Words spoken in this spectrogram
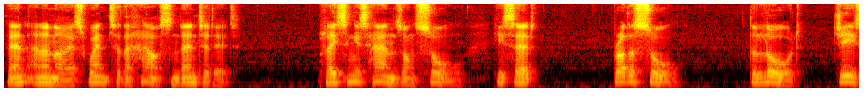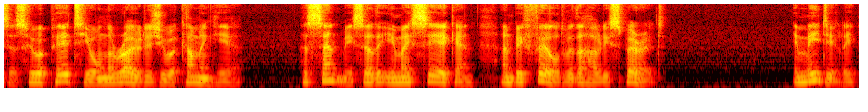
Then Ananias went to the house and entered it. Placing his hands on Saul, he said, Brother Saul, the Lord, Jesus, who appeared to you on the road as you were coming here, has sent me so that you may see again and be filled with the Holy Spirit. Immediately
